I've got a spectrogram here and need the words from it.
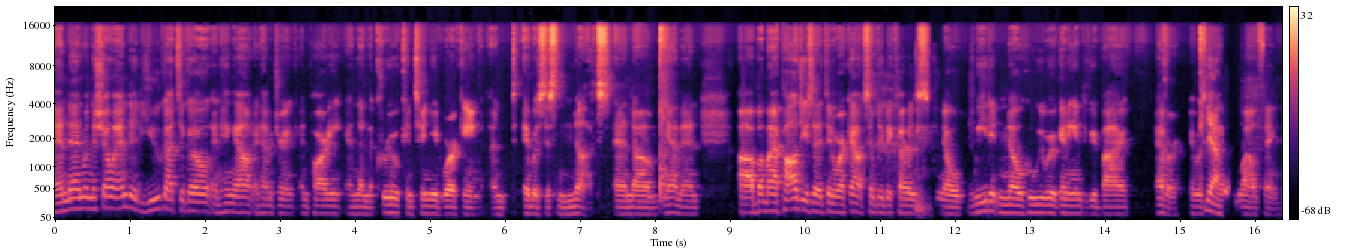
and then when the show ended, you got to go and hang out and have a drink and party. And then the crew continued working, and it was just nuts. And um, yeah, man. Uh, but my apologies that it didn't work out simply because you know we didn't know who we were getting interviewed by ever. It was Yeah. kind of a wild thing.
